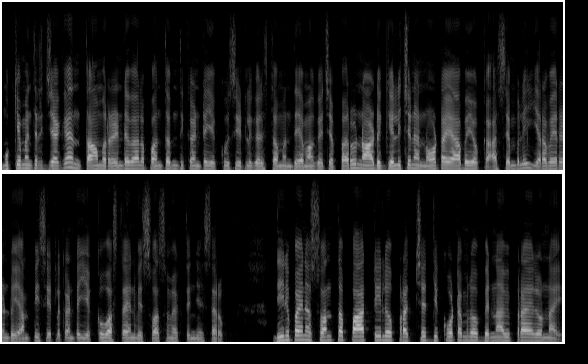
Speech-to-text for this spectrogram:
ముఖ్యమంత్రి జగన్ తాము రెండు వేల పంతొమ్మిది కంటే ఎక్కువ సీట్లు గెలుస్తామని ధీమాగా చెప్పారు. నాడు గెలిచిన నూట యాభై ఒక్క అసెంబ్లీ ఇరవై రెండు ఎంపీ సీట్ల కంటే ఎక్కువ వస్తాయని విశ్వాసం వ్యక్తం చేశారు. దీనిపైన సొంత పార్టీలో ప్రత్యర్థి కూటమిలో భిన్నాభిప్రాయాలు ఉన్నాయి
